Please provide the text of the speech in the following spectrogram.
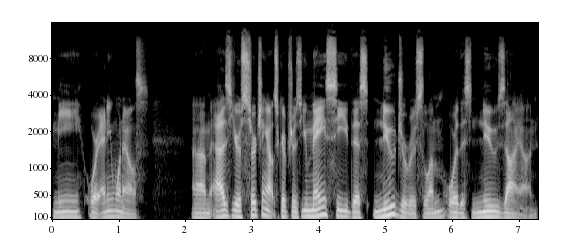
me or anyone else. Um, as you're searching out scriptures you may see this new Jerusalem or this new Zion.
